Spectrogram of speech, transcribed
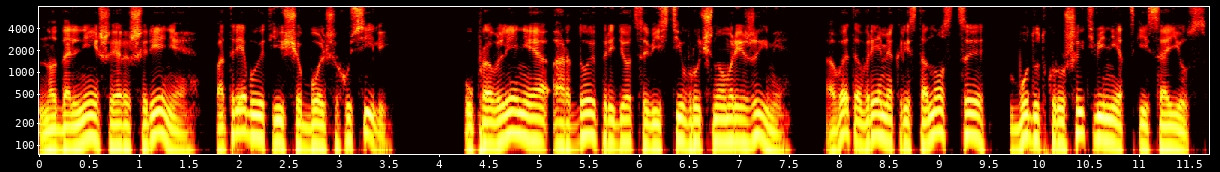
Но дальнейшее расширение потребует еще больших усилий. Управление Ордой придется вести в ручном режиме, а в это время крестоносцы будут крушить Венецкий союз.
